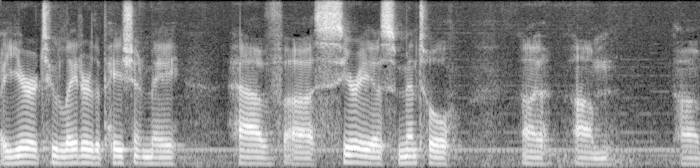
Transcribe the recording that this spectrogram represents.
A year or two later, the patient may have uh, serious mental uh, um, uh,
